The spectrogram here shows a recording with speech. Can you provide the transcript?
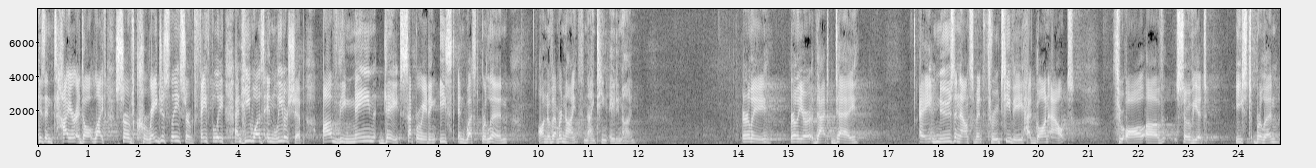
his entire adult life, served courageously, served faithfully, and he was in leadership of the main gate separating East and West Berlin on November 9th, 1989. Early, earlier that day, a news announcement through TV had gone out through all of Soviet East Berlin.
